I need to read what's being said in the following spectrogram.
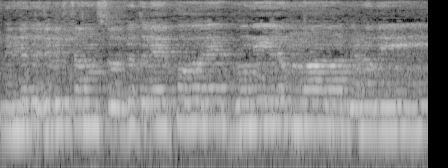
നിന്റെ തിരുവിഷ്ടം സ്വർഗത്തിലെ പോലെ ഭൂമിയിലും ആകണമേ.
